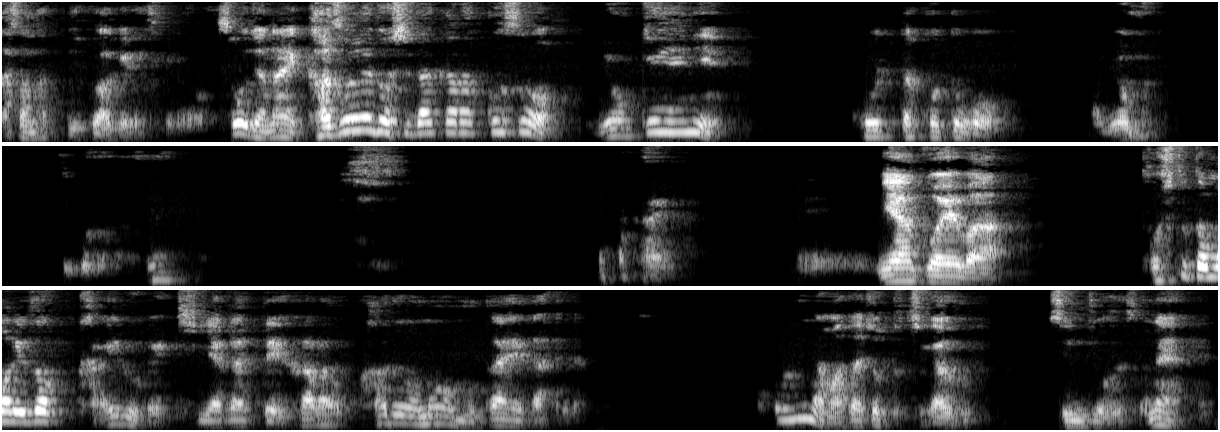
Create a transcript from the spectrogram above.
重なっていくわけですけど、そうじゃない数え年だからこそ余計にこういったことを読むということですね。はい。えー、都へは、年とともにぞ帰るべきやがて春春をも迎えがけだ。これにはまたちょっと違う心情ですよね。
